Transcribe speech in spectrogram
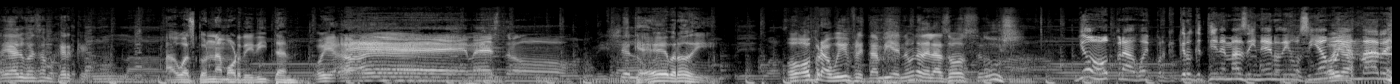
Hay algo en esa mujer que. Aguas con una mordidita. Oye, Eh, maestro. Michelle ¿Qué, Brody? O Oprah Winfrey también, una de las dos. Ush. Yo Oprah, güey, porque creo que tiene más dinero. Digo, si ya voy Oye. a andar...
